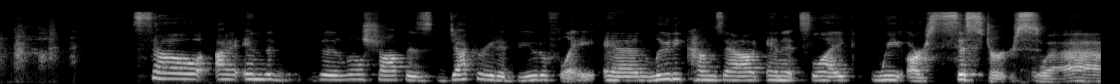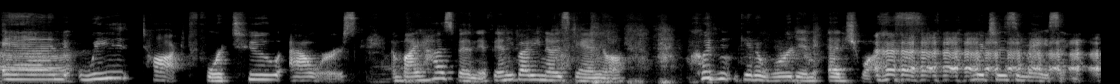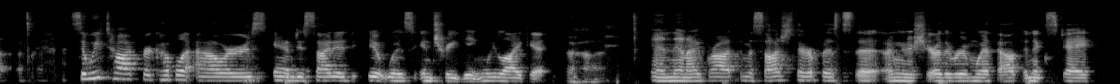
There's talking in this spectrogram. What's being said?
So I in the the little shop is decorated beautifully and Ludi comes out and it's like we are sisters. Wow. And we talked for two hours. And my husband, if anybody knows Daniel, couldn't get a word in edgewise. which is amazing. So we talked for a couple of hours and decided it was intriguing. We like it. Uh-huh. And then I brought the massage therapist that I'm going to share the room with out the next day.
